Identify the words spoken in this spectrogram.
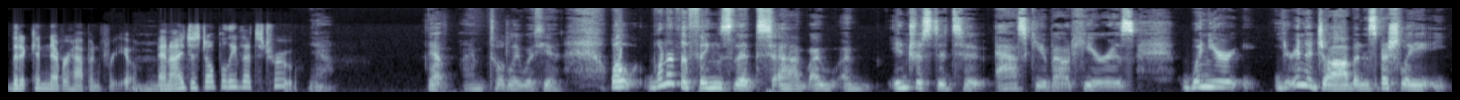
that it can never happen for you mm-hmm. and i just don't believe that's true yeah yeah i'm totally with you well one of the things that uh, I, i'm interested to ask you about here is when you're you're in a job and especially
